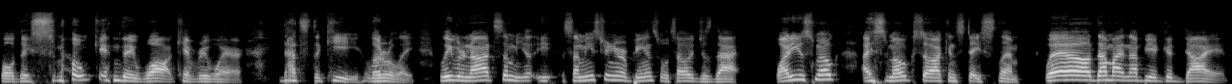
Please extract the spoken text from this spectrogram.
Well, they smoke and they walk everywhere. That's the key, literally. Believe it or not, some some Eastern Europeans will tell you just that. Why do you smoke? I smoke so I can stay slim. Well, that might not be a good diet,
